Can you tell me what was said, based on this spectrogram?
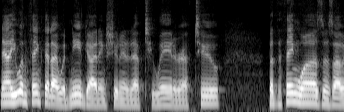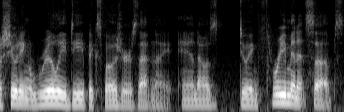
Now you wouldn't think that I would need guiding shooting at f2.8 or f2, but the thing was is I was shooting really deep exposures that night and I was doing three minute subs.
